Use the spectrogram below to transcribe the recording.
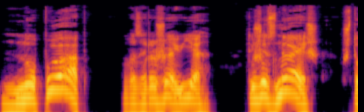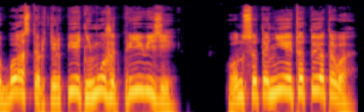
«Но, пап!» — возражаю я. «Ты же знаешь, что Бастер терпеть не может привязи! Он сатанеет от этого!»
